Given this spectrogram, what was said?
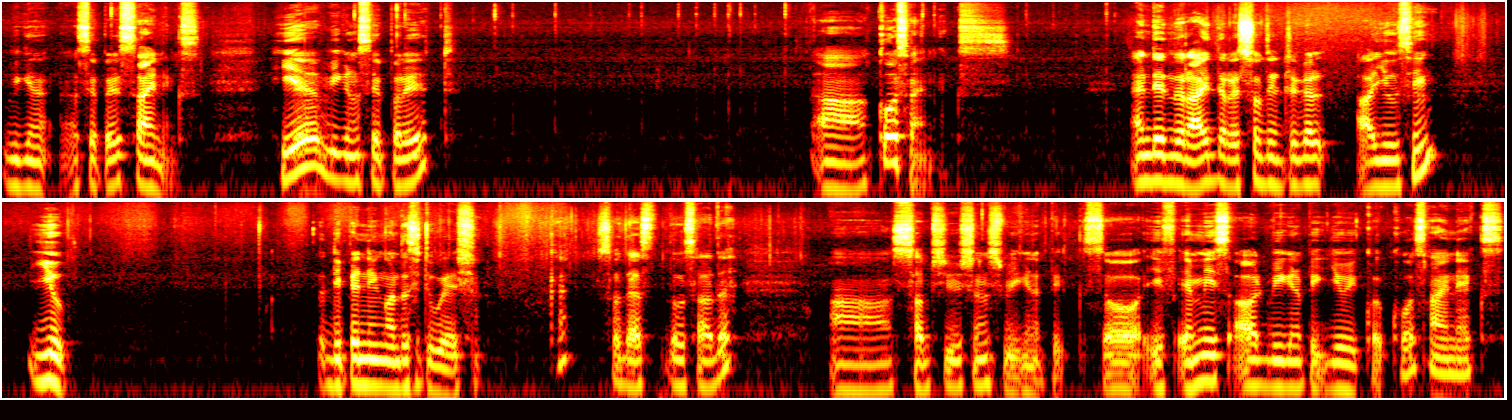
We're going to separate sine x. Here we're going to separate uh, cosine x and then the write the rest of the integral are using u depending on the situation. Okay? So that's those are the uh, substitutions we're gonna pick. So if m is odd we're gonna pick u equal cosine x.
